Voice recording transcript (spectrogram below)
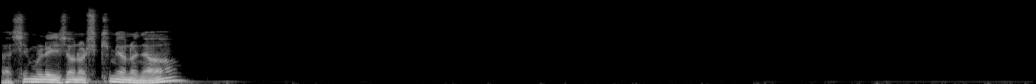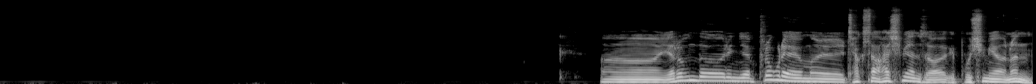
자, 시뮬레이션을 시키면은요. 어, 여러분들이 이제 프로그램을 작성하시면서 이렇게 보시면은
